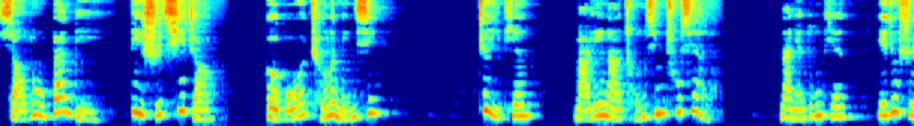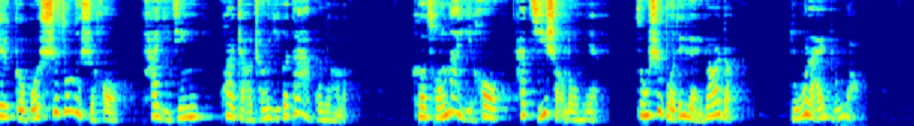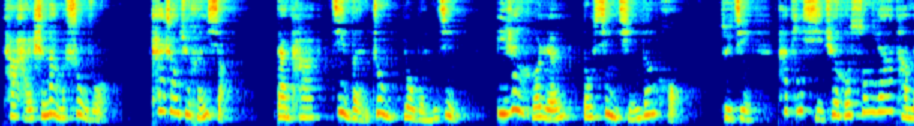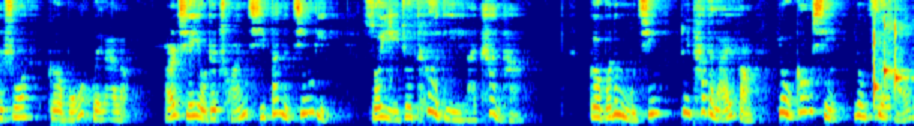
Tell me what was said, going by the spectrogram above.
小鹿斑比第十七章：葛伯成了明星。这一天，玛丽娜重新出现了。那年冬天，也就是葛伯失踪的时候，她已经快长成一个大姑娘了。可从那以后，她极少露面，总是躲得远远的，独来独往。她还是那么瘦弱，看上去很小。但他既稳重又文静，比任何人都性情温厚。最近，他听喜鹊和松鸦他们说葛伯回来了，而且有着传奇般的经历，所以就特地来看他。葛伯的母亲对他的来访又高兴又自豪。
